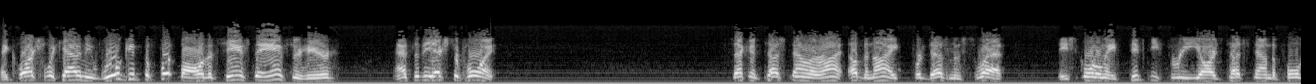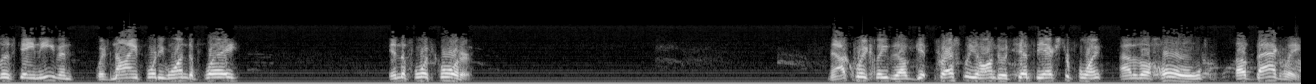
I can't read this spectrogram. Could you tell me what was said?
And Clarksville Academy will get the football with a chance to answer here after the extra point. Second touchdown of the night for Desmond Sweat. He scored on a 53-yard touchdown to pull this game even with 9.41 to play in the fourth quarter. Now quickly, they'll get Presley on to attempt the extra point out of the hold of Bagley.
